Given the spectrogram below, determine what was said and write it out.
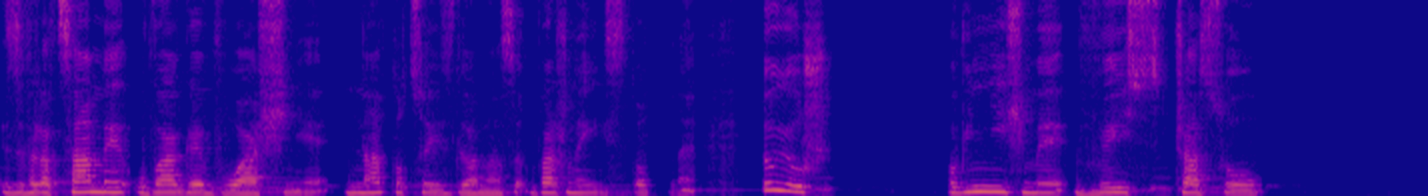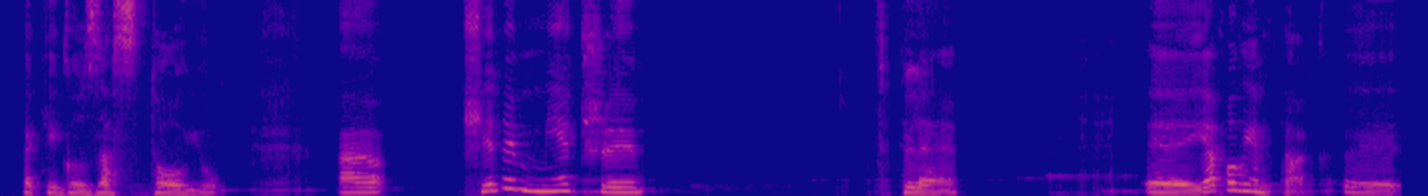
zwracamy uwagę właśnie na to, co jest dla nas ważne i istotne. Tu już powinniśmy wyjść z czasu takiego zastoju. A siedem mieczy w tle, e, ja powiem tak, e,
